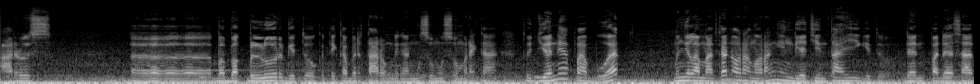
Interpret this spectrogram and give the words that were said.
harus uh, babak belur gitu ketika bertarung dengan musuh-musuh mereka. Tujuannya apa? Buat menyelamatkan orang-orang yang dia cintai gitu. Dan pada saat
